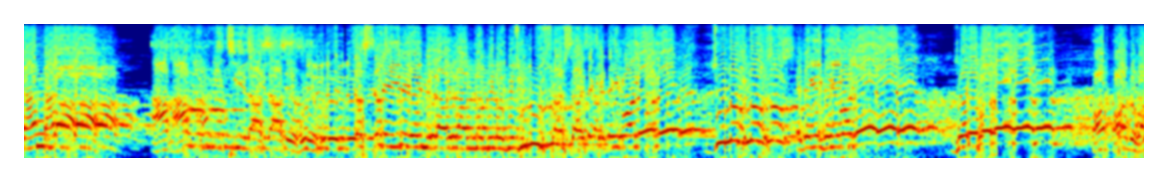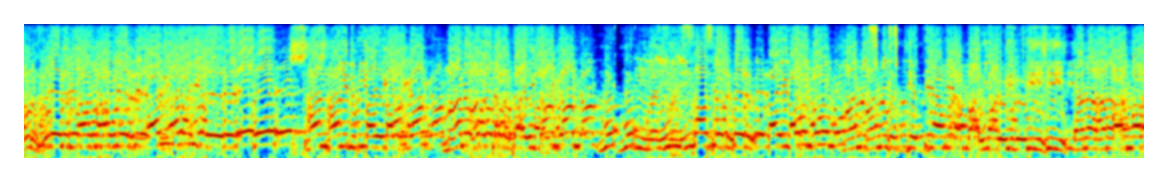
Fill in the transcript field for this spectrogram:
দাঙ্গা এখনও মিছিল আসছে। হুজুরের তাসলিমে মিলাদ নবীর জুলুস আসছে। এটাকে কি বলে? জুলুস এটাকে কি বলে? জোরে বলো। অর্থাৎ হুজুরের মাওলাদের র্যালি হয়েছে শান্তির পাইগাম মানবতার পাইগাম ইনসাফের পাইগাম মানুষকে খেতে আমরা বাড়ি হয়েছি কেন আমার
